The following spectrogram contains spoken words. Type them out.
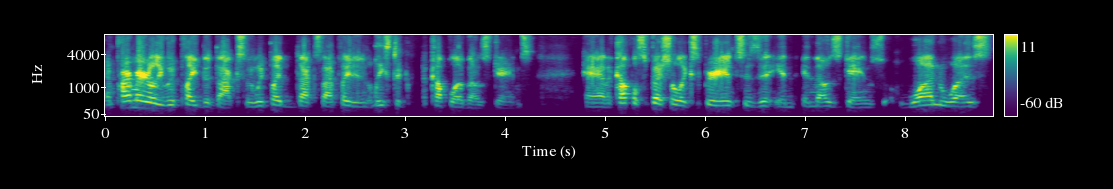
And primarily we played the Ducks, and we played the Ducks. I played in at least a, a couple of those games. And a couple special experiences in, in those games. One was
